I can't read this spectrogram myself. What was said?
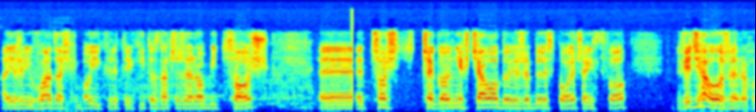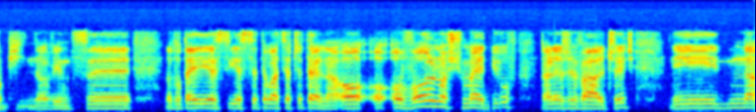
a jeżeli władza się boi krytyki, to znaczy, że robi coś, coś, czego nie chciałoby, żeby społeczeństwo wiedziało, że robi. No więc y, no tutaj jest, jest sytuacja czytelna. O, o, o wolność mediów należy walczyć i na,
